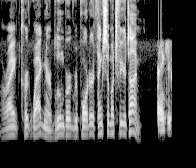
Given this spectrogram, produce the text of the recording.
All right, Kurt Wagner, Bloomberg reporter, thanks so much for your time. Thank you.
